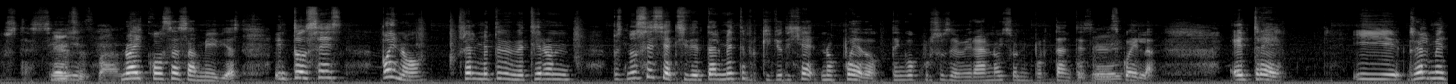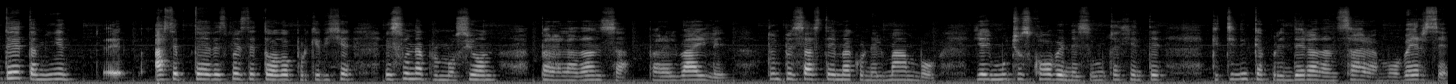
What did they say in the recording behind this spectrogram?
gustas, ¿sí? Eso es padre. No hay cosas a medias. Entonces, bueno, realmente me metieron, pues no sé si accidentalmente, porque yo dije, no puedo, tengo cursos de verano y son importantes en Ok. la escuela. Entré y realmente también eh, acepté después de todo porque dije, es una promoción para la danza, para el baile. Tú empezaste, Emma, con el mambo y hay muchos jóvenes y mucha gente que tienen que aprender a danzar, a moverse,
